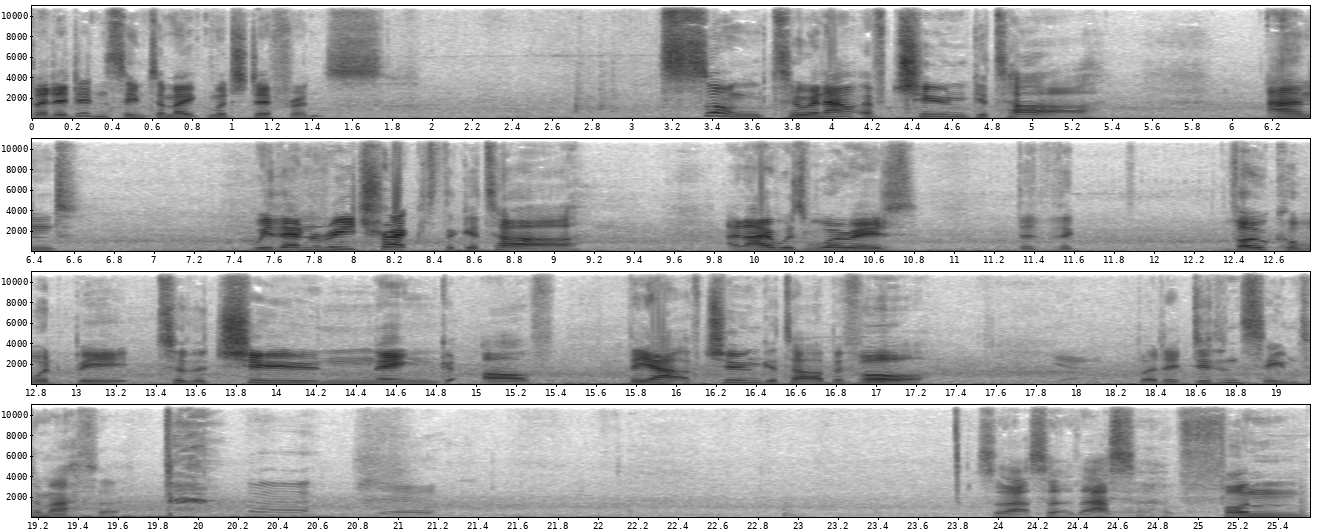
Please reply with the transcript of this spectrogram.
but it didn't seem to make much difference. Sung to an out of tune guitar, and we then retracked the guitar, and I was worried that the vocal would be to the tuning of the out of tune guitar before, Yeah. but it didn't seem to matter. Uh, yeah. So that's a that's a fun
